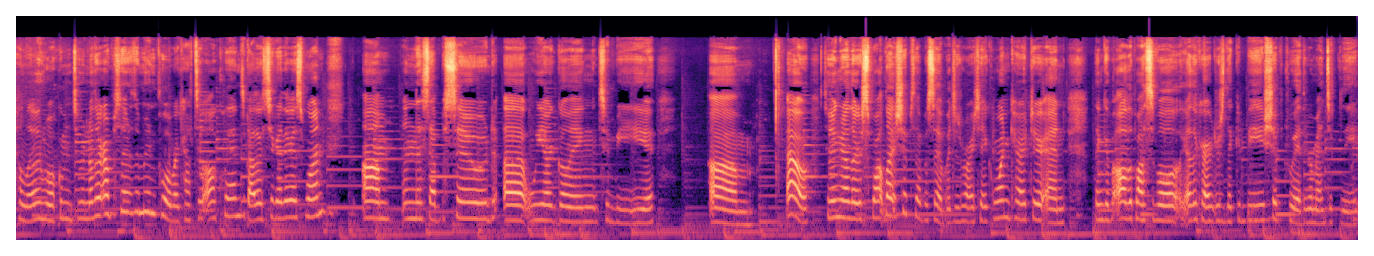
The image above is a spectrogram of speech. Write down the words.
Hello and welcome to another episode of the Moon Pool, where cats of all clans gather together as one. Um, in this episode, uh, we are going to be, um, oh, doing another Spotlight Ships episode, which is where I take one character and think of all the possible other characters they could be shipped with romantically,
